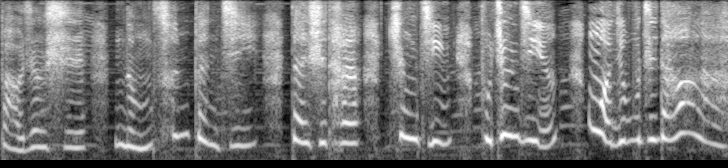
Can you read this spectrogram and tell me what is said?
保证是农村笨鸡，但是它正经不正经，我就不知道了。”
